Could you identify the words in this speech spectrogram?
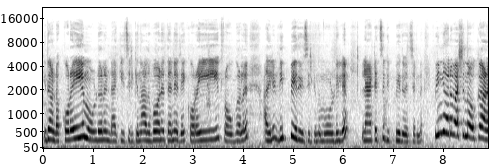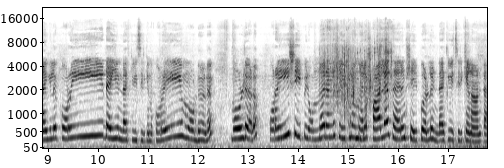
ഇത് കണ്ടോ? കുറേ മോൾഡുകൾ ഉണ്ടാക്കി വെച്ചിരിക്കുന്നു. അതുപോലെ തന്നെ ഇതേ കുറേ ഫ്രോഗുകൾ അതിൽ ഡിപ്പ് ചെയ്ത് വെച്ചിരിക്കുന്നു. മോൾഡിൽ ലാറ്റക്സ് ഡിപ്പ് ചെയ്ത് വെച്ചിട്ടുണ്ട്. പിന്നെ ഒരു വശം നോക്കുകയാണെങ്കിൽ കുറേ ഡൈ ഉണ്ടാക്കി വെച്ചിരിക്കുന്നു. കുറേ മോൾഡുകൾ മോൾഡുകൾ കുറേ ഷേപ്പിൽ ഒന്നോ രണ്ടോ ഷേപ്പിലൊന്നുമല്ല പലതരം ഷേപ്പുകളിൽ ഉണ്ടാക്കി വെച്ചിരിക്കുകയാണ് കേട്ടോ.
